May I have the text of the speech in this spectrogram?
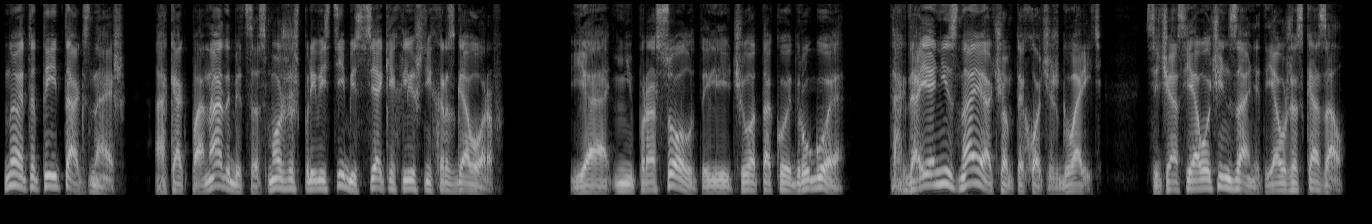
но это ты и так знаешь. А как понадобится, сможешь привести без всяких лишних разговоров». «Я не про солод или чего такое другое», Тогда я не знаю, о чем ты хочешь говорить. Сейчас я очень занят, я уже сказал.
